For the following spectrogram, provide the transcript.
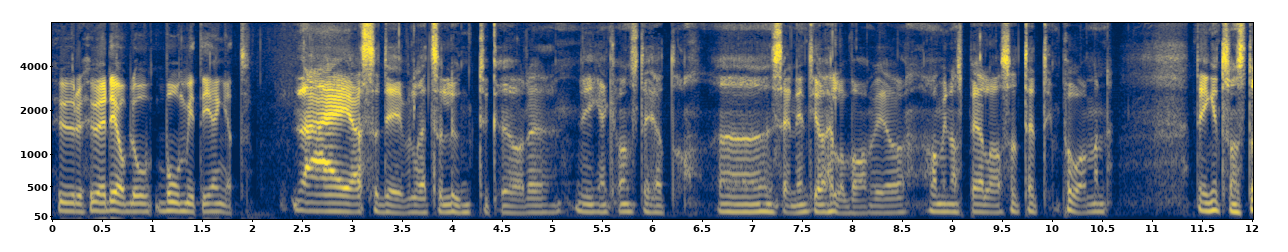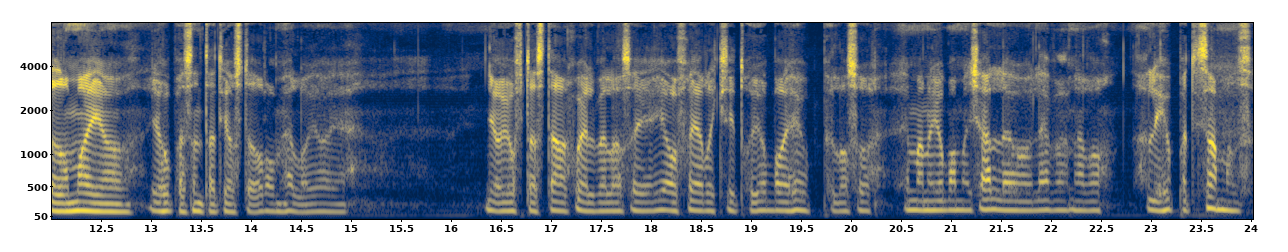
Hur, hur är det att bo, bo mitt i gänget? Nej, alltså det är väl rätt så lugnt tycker jag. Det, det är inga konstigheter. Uh, sen är inte jag heller van vid att ha mina spelare så tätt inpå. Men det är inget som stör mig och jag hoppas inte att jag stör dem heller. Jag är, jag är oftast där själv eller så är jag och Fredrik sitter och jobbar ihop. Eller så är man och jobbar med Challe och Levan eller allihopa tillsammans.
